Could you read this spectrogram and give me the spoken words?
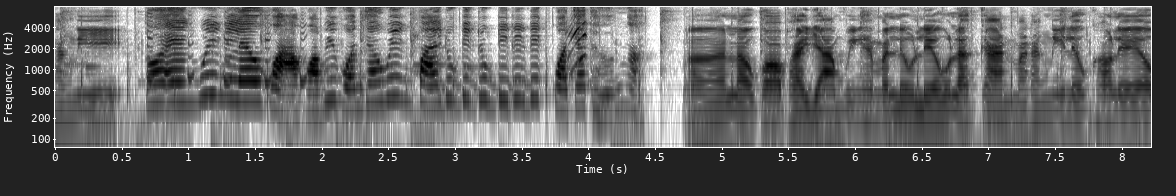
ทางนี้ ตัวเองวิ่งเร็วกว่ากว่าพี่ฝนจะวิ่งไปดุกดิกดุกดิกดุกดิกกว่าจะถึงอะ เออเราก็พยายามวิ่งให้มันเร็วๆแล้วกันมาทางนี้เร็วเข้าเร็ว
